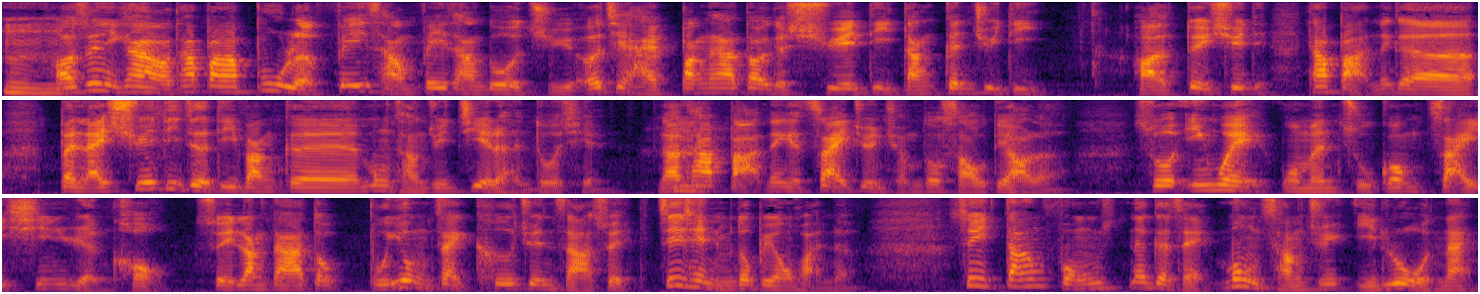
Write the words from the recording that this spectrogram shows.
嗯，好，所以你看哦，他帮他布了非常非常多的局，而且还帮他到一个薛地当根据地。啊，对薛地，他把那个本来薛地这个地方跟孟尝君借了很多钱，然后他把那个债券全部都烧掉了，说因为我们主公宅心仁厚，所以让大家都不用再苛捐杂税，这些钱你们都不用还了。所以当冯那个谁孟尝君一落难，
